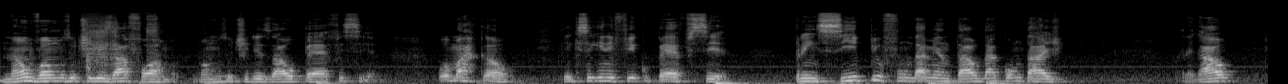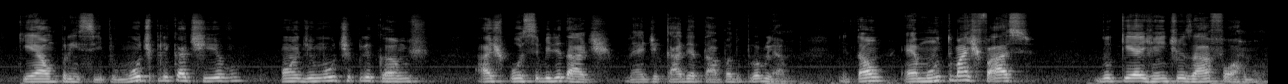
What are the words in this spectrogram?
não vamos utilizar a fórmula, vamos utilizar o PFC. Pô, Marcão, o que, que significa o PFC? Princípio Fundamental da Contagem. Tá legal? Que é um princípio multiplicativo, onde multiplicamos as possibilidades né, de cada etapa do problema. Então, é muito mais fácil do que a gente usar a fórmula,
